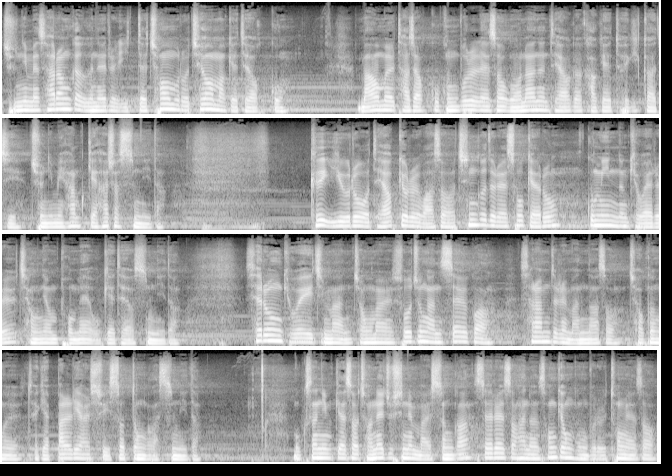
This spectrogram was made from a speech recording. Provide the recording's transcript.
주님의 사랑과 은혜를 이때 처음으로 체험하게 되었고 마음을 다잡고 공부를 해서 원하는 대학을 가게 되기까지 주님이 함께 하셨습니다. 그 이후로 대학교를 와서 친구들의 소개로 꿈이 있는 교회를 작년 봄에 오게 되었습니다. 새로운 교회이지만 정말 소중한 셀과 사람들을 만나서 적응을 되게 빨리 할 수 있었던 것 같습니다. 목사님께서 전해주시는 말씀과 셀에서 하는 성경 공부를 통해서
